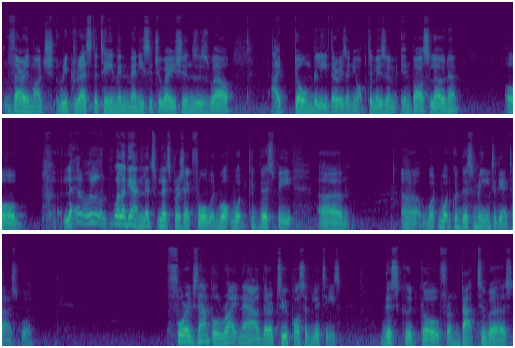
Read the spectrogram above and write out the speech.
very much regressed the team in many situations as well. I don't believe there is any optimism in Barcelona or well again let's let's project forward what what could this be um, uh, what what could this mean to the entire squad for example right now there are two possibilities this could go from bad to worse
